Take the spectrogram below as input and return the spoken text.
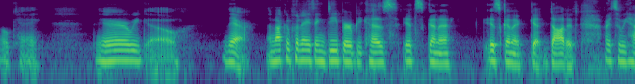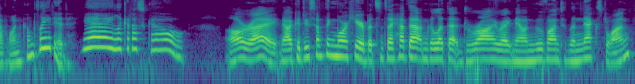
Okay, there we go. There. I'm not going to put anything deeper because it's going to it's going to get dotted. All right, so we have one completed. Yay, look at us go. All right, now I could do something more here, but since I have that, I'm going to let that dry right now and move on to the next one.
